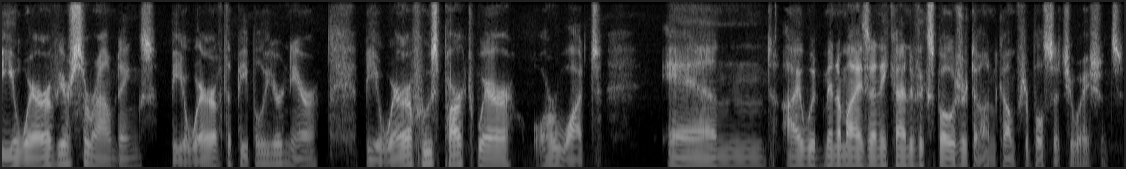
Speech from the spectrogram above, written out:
be aware of your surroundings, be aware of the people you're near, be aware of who's parked where or what, and I would minimize any kind of exposure to uncomfortable situations.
